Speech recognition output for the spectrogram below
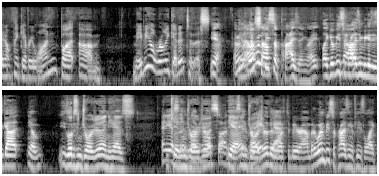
I don't think everyone, but um, maybe he'll really get into this. Yeah, I mean You know, that wouldn't be surprising, right? Like it would be surprising because he's got you know he lives in Georgia and he has And he kid in Georgia. son, yeah, in it, Georgia right? that yeah. he wants to be around, but it wouldn't be surprising if he's like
